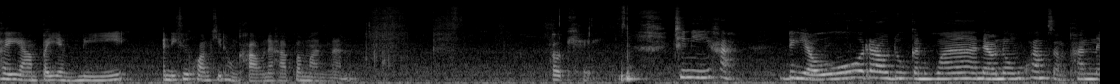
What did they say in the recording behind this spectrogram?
พยายามไปอย่างนี้ อันนี้คือความคิดของเขานะคะ ประมาณนั้น โอเค ทีนี้ค่ะ เดี๋ยวเราดูกันว่าแนวโน้มความสัมพันธ์ใน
